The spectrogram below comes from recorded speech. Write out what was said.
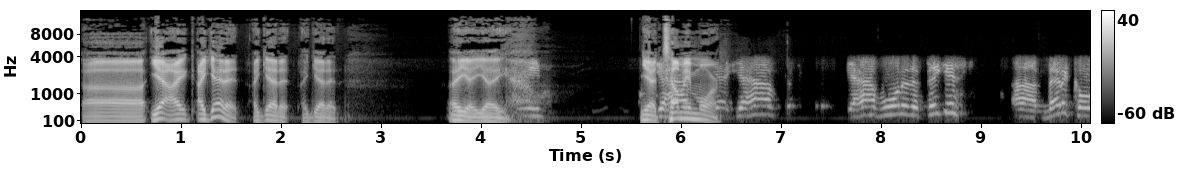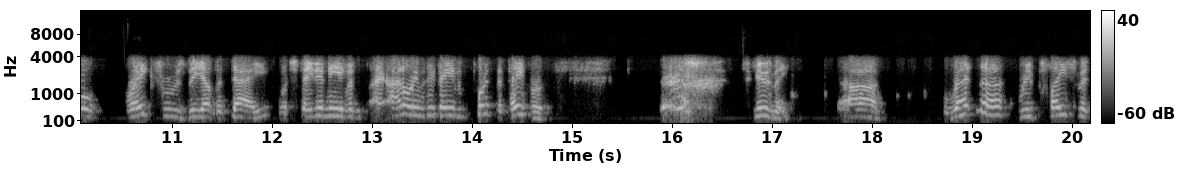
Uh, yeah, I, I get it. I get it. I get it. Ay, ay, ay. I mean, yeah, tell have, me more. You have you have one of the biggest uh, medical breakthroughs the other day, which they didn't even. I, I don't even think they even put it in the paper. excuse me, uh, retina replacement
